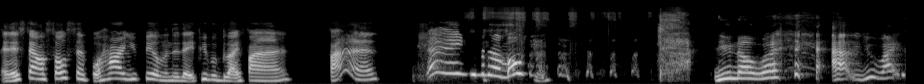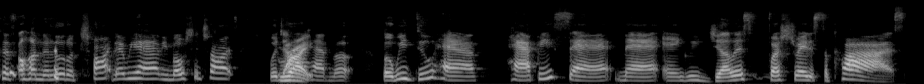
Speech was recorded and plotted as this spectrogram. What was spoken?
And it sounds so simple. How are you feeling today? People be like, fine, fine. That ain't even an emotion. You know what? I, you're right, because on the little chart that we have, emotion charts, which I don't have up, but we do have happy, sad, mad, angry, jealous, frustrated, surprised,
